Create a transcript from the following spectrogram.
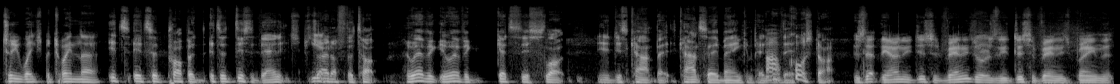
two weeks between the. It's it's a proper it's a disadvantage straight Yeah. off the top. Whoever whoever gets this slot, you just can't be, can't see being competitive. Oh, of there. course not. Is that the only disadvantage, or is the disadvantage being that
